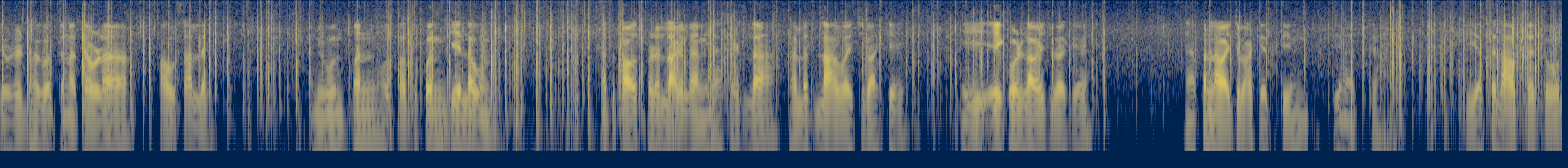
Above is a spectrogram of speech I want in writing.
जेवढं ढग होतं ना तेवढा पाऊस आलाय. आणि ऊन पण होता तो पण गेला ऊन. आता पाऊस पडायला लागला आणि ह्या साईडला हलत लावायची बाकी आहे. ही एक ओढ लावायची बाकी आहे. ह्या पण लावायची बाकी आहेत तीन तीन आहेत त्या. ती आता लावताय तोल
